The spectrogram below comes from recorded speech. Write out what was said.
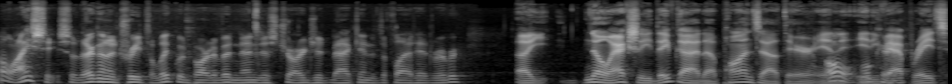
oh, I see. So they're going to treat the liquid part of it and then discharge it back into the Flathead River. Uh, no, actually, they've got uh, ponds out there, and Oh, it, it okay. evaporates,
